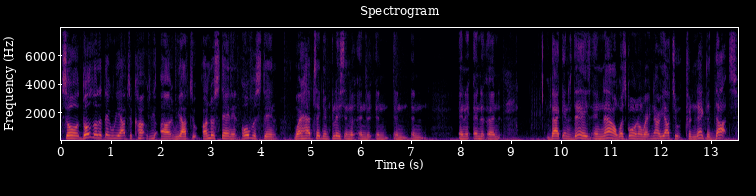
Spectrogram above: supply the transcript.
So those are the things we have to uh, we have to understand and overstand what have taken place in the, in the, in in in and, and, and back in the days and now what's going on right now. You have to connect the dots.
